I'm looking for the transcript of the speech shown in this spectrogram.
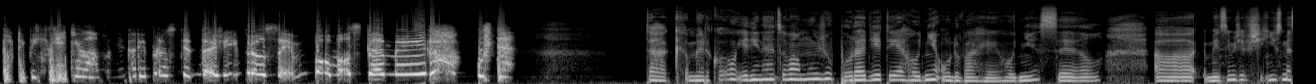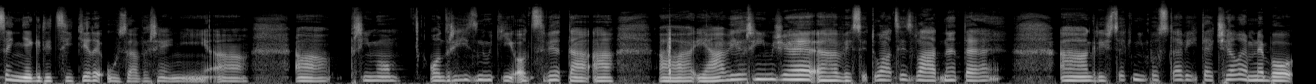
To kdybych věděla, on mě tady prostě drží, prosím, pomozte mi. Už jde. Tak, Mirko, jediné, co vám můžu poradit, je hodně odvahy, hodně sil. A myslím, že všichni jsme se někdy cítili uzavření a, a přímo odříznutí od světa a, a já věřím, že eh, vy situaci zvládnete a když se k ní postavíte čelem nebo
